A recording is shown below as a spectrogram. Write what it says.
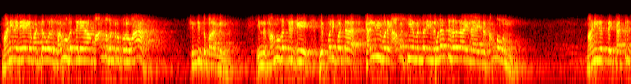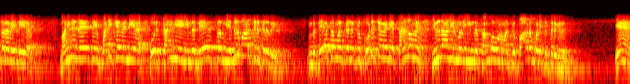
மனித நேயமற்ற ஒரு சமூகத்திலே நாம் வாழ்ந்து கொண்டிருக்கிறோமா? சிந்தித்து பாருங்கள். இந்த சமூகத்திற்கு எப்படிப்பட்ட கல்வி முறை அவசியம் என்பதை உணர்த்துகிறதா இல்ல இந்த சம்பவம்? மனிதத்தை கற்றுத்தர வேண்டிய மனித நேயத்தை படிக்க வேண்டிய ஒரு கல்வியை இந்த தேசம் எதிர்பார்த்திருக்கிறது. இந்த தேச மக்களுக்கு கொடுக்க வேண்டிய தருணம் இதுதான் என்பதை இந்த சம்பவம் நமக்கு பாடம் படித்து தருகிறது. ஏன்?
